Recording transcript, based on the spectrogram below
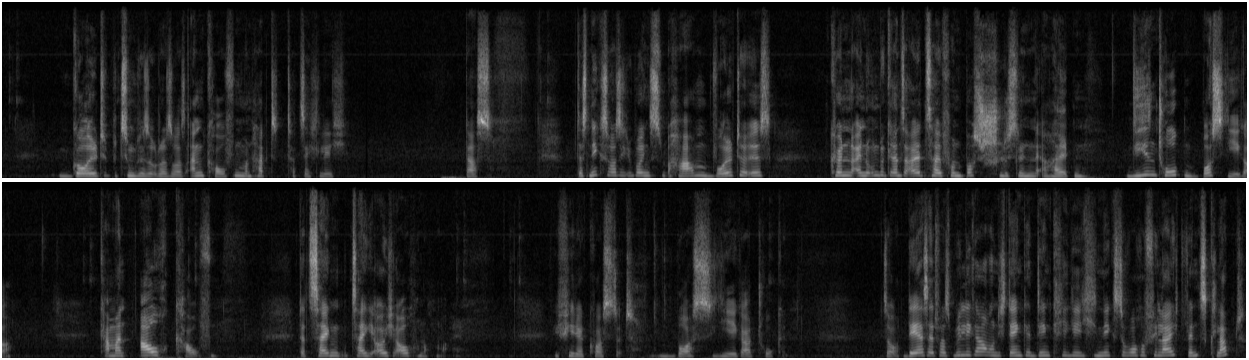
Gold bzw. oder sowas ankaufen. Man hat tatsächlich das. Das nächste, was ich übrigens haben wollte, ist, können eine unbegrenzte Anzahl von Bossschlüsseln erhalten. Diesen Token, Bossjäger, kann man auch kaufen. Da zeige zeig ich euch auch nochmal, wie viel der kostet. Bossjäger-Token. So, der ist etwas billiger und ich denke, den kriege ich nächste Woche vielleicht, wenn es klappt.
